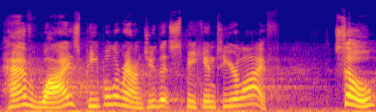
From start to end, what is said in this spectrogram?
have wise people around you that speak into your life. So,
